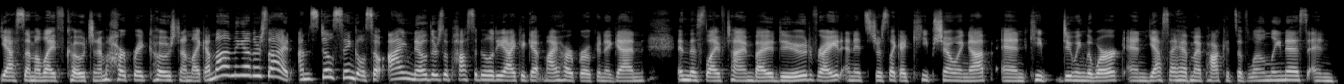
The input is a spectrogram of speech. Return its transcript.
yes i'm a life coach and i'm a heartbreak coach. And i'm like i'm on the other side. I'm still single. So i know there's a possibility i could get my heart broken again in this lifetime by a dude right? And it's just like i keep showing up and keep doing the work. And yes i have my pockets of loneliness. And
